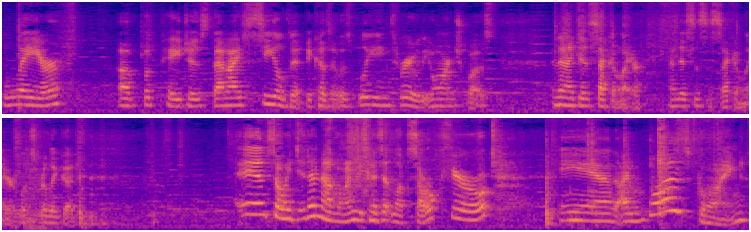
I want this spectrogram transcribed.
layer of book pages, then I sealed it because it was bleeding through, the orange was. And then I did a second layer, and this is the second layer. It looks really good. And so I did another one because it looks so cute. And I was going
